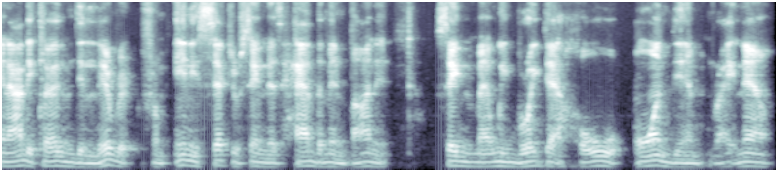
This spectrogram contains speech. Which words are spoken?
And I declare them delivered from any sexual sin that's had them in bondage. Satan, man, we break that hold on them right now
